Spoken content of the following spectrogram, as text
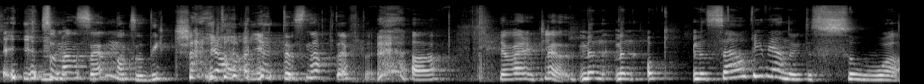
tjejen. Som man sen också ditchar Ja. typ jättesnabbt efter. Ja, ja verkligen. Men, men, och, men Sal blev ju ändå inte så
